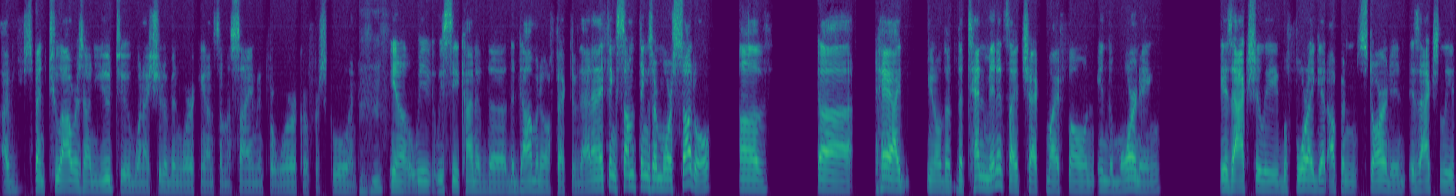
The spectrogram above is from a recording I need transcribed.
I've spent two hours on YouTube when I should have been working on some assignment for work or for school, and hmm you know we we see kind of the the domino effect of that. And i think some things are more subtle of uh hey i you know the the 10 minutes i check my phone in the morning is actually before i get up and started is actually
